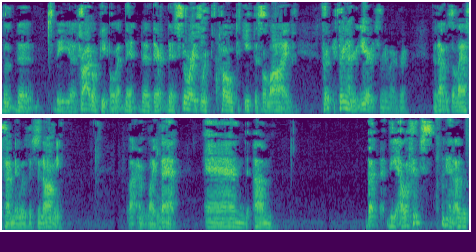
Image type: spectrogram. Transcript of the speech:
the the, the uh, tribal people that that their their stories were told to keep this alive for 300 years, remember, because that was the last time there was a tsunami like that. And, um, but the elephants and other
